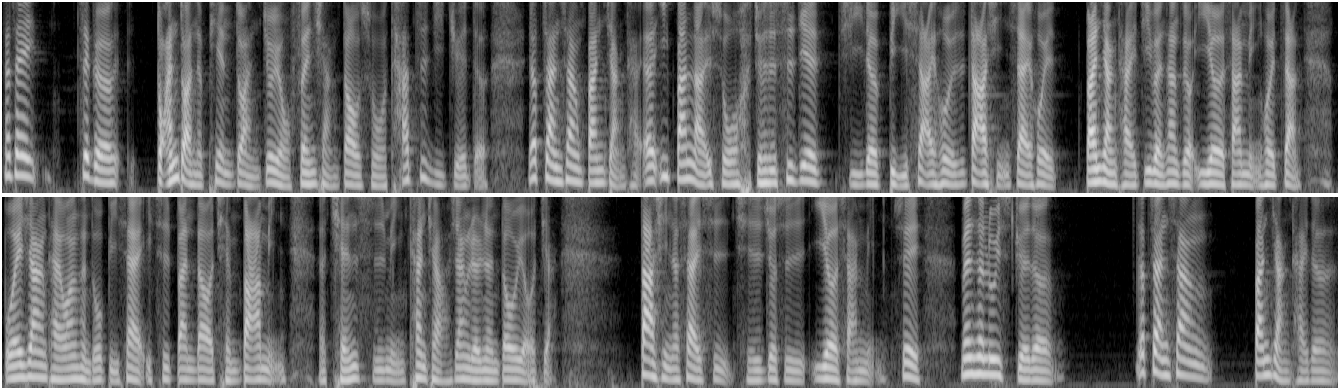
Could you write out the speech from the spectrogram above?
那在这个短短的片段就有分享到说，他自己觉得要站上颁奖台，呃，一般来说就是世界级的比赛或者是大型赛会，颁奖台基本上只有一二三名会站，不会像台湾很多比赛一次颁到前八名、呃前十名，看起来好像人人都有奖。大型的赛事其实就是一二三名，所以 Vincent Luis 觉得要站上颁奖台的。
